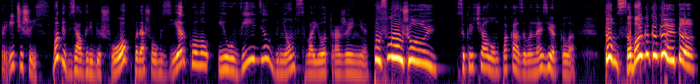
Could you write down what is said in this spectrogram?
причешись». Бобик взял гребешок, подошел к зеркалу и увидел в нем свое отражение. «Послушай!» – закричал он, показывая на зеркало. «Там собака какая-то!»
